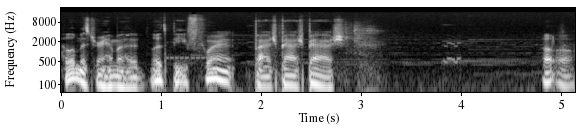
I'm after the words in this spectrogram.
Hello, Mr. Hammerhead. Let's be friend. Bash, bash, bash. Uh-oh.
